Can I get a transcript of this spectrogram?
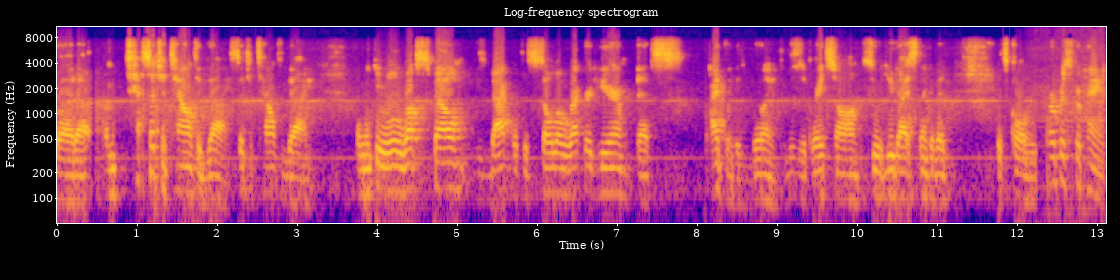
but uh, I'm t- such a talented guy, such a talented guy. I went through a little rough spell. He's back with his solo record here. That's I think is brilliant. This is a great song. See what you guys think of it. It's called "Purpose for Pain."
